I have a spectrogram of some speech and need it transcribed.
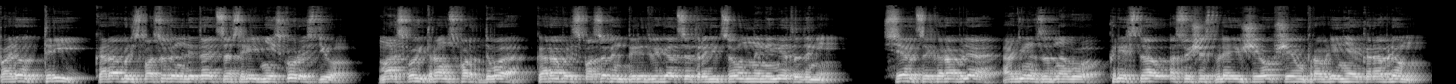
Полет 3. Корабль способен летать со средней скоростью. Морской транспорт 2. Корабль способен передвигаться традиционными методами. Сердце корабля – один из одного. Кристалл, осуществляющий общее управление кораблем.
